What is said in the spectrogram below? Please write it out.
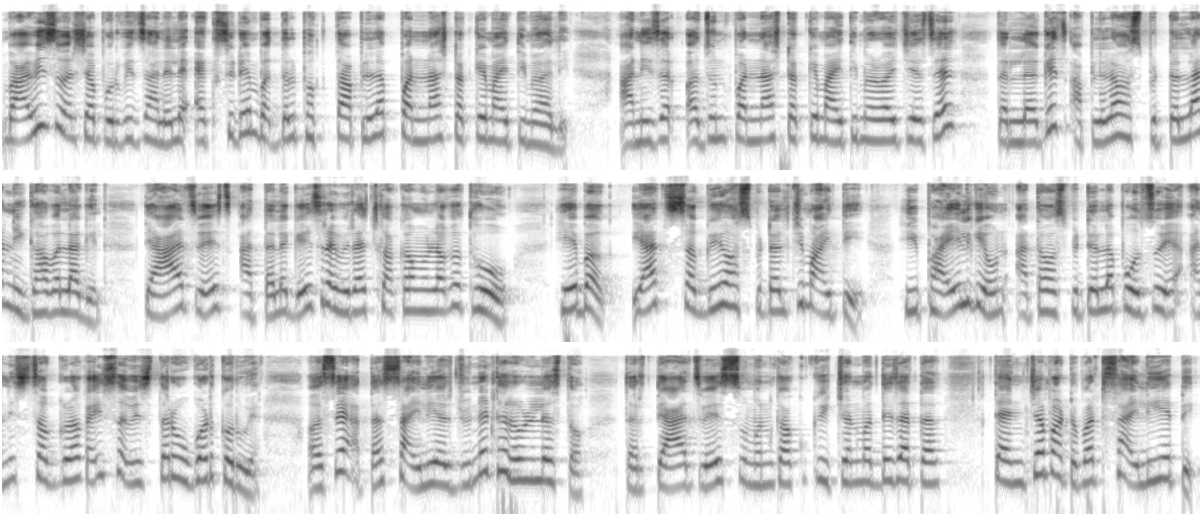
बावीस वर्षा दिवसापूर्वी झालेल्या ॲक्सिडेंटबद्दल फक्त आपल्याला पन्नास टक्के माहिती मिळाली. आणि जर अजून पन्नास टक्के माहिती मिळवायची असेल तर लगेच आपल्याला हॉस्पिटलला निघावं लागेल. त्याच वेळेस आता लगेच रविराज काका म्हणू लागत हो. हे बघ यात सगळी हॉस्पिटलची माहिती. ही फाईल घेऊन आता हॉस्पिटलला पोहोचूया आणि सगळं काही सविस्तर उघड करूया. असे आता सायली अर्जुनने ठरवलेलं असतं. तर त्याच वेळेस सुमन काकू किचनमध्ये जातात. त्यांच्या पाठोपाठ सायली येते.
